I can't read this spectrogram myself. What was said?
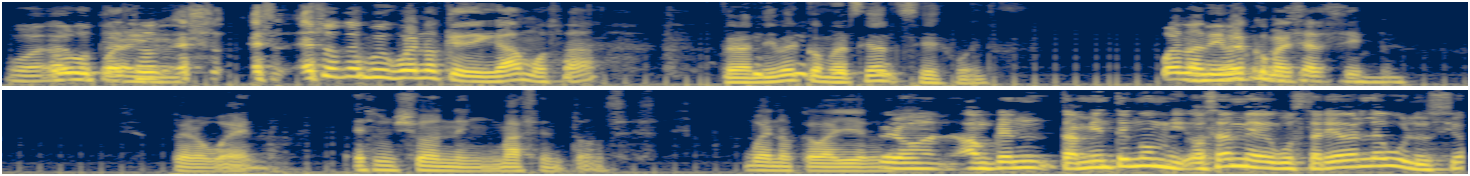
O algo por eso, ahí. eso- eso- eso no es muy bueno que digamos, ¿ah? Pero a nivel comercial sí es bueno. Bueno, a nivel comercial sí. Pero bueno, es un shonen más entonces. Bueno, caballeros. Pero aunque también tengo mi, o sea, me gustaría ver la evolución,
